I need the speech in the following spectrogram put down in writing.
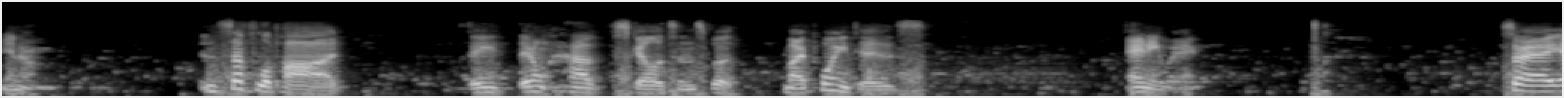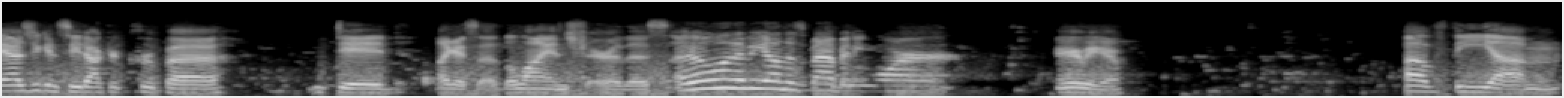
you know, encephalopod. They they don't have skeletons, but my point is, anyway. So as you can see, Dr. Krupa did, like I said, the lion's share of this. I don't want to be on this map anymore. Here we go. Of the um,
